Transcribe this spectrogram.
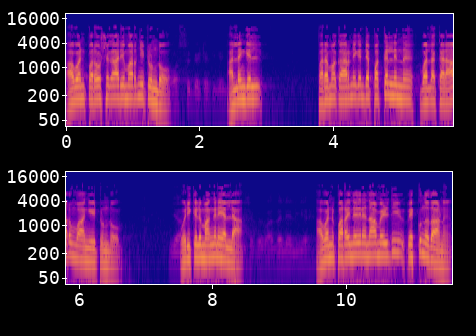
അവൻ പരോക്ഷകാര്യം അറിഞ്ഞിട്ടുണ്ടോ? അല്ലെങ്കിൽ പരമകാർണികന്റെ പക്കൽ നിന്ന് വല്ല കരാറും വാങ്ങിയിട്ടുണ്ടോ? ഒരിക്കലും അങ്ങനെയല്ല. അവൻ പറയുന്നതിനെ നാം എഴുതി വെക്കുന്നതാണ്.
